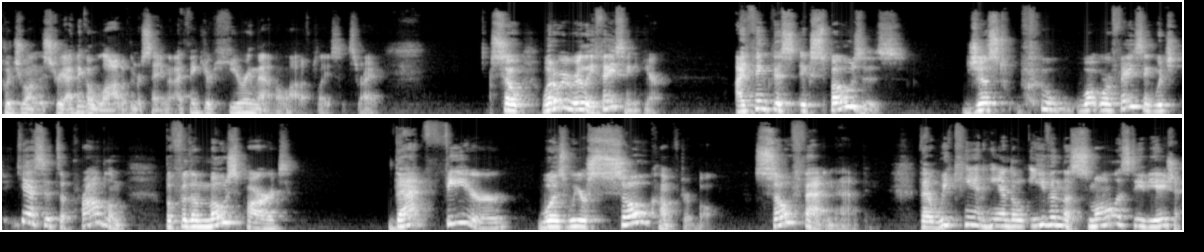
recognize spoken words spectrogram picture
put you on the street. I think a lot of them are saying that. I think you're hearing that in a lot of places, right? So, what are we really facing here? I think this exposes just what we're facing, which, yes, it's a problem, but for the most part, that fear was we are so comfortable, so fat and happy, that we can't handle even the smallest deviation.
